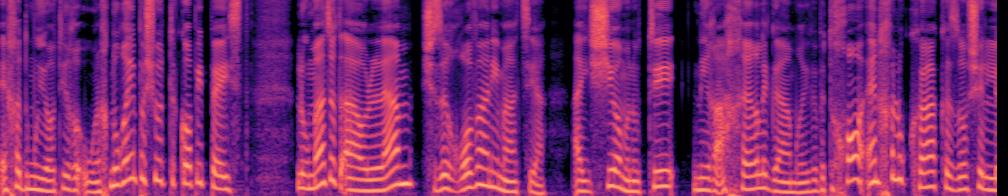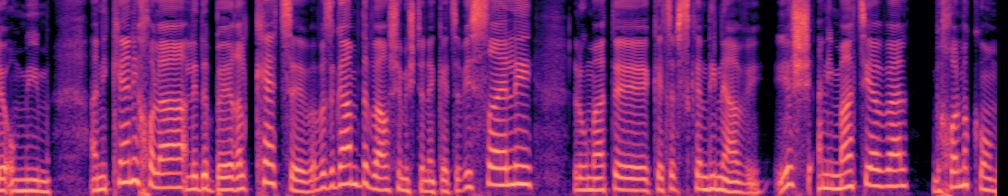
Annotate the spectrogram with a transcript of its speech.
איך הדמויות ייראו. אנחנו רואים פשוט קופי-פייסט. לעומת זאת, העולם, שזה רוב האנימציה, האישי האומנותי נראה אחר לגמרי, ובתוכו אין חלוקה כזו של לאומים. אני כן יכולה לדבר על קצב, אבל זה גם דבר שמשתנה, קצב ישראלי לעומת uh, קצב סקנדינבי. יש אנימציה אבל בכל מקום,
